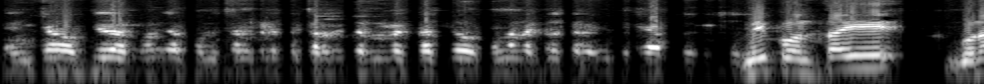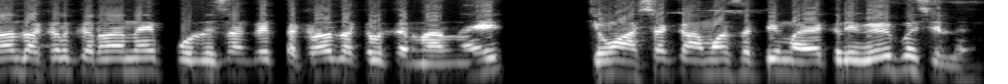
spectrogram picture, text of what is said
त्यांच्या बाबतीत आपण या पोलिसांकडे तक्रार करणार का किंवा गुन्हा दाखल करायची आपलं मी कोणताही गुन्हा दाखल करणार नाही पोलिसांकडे तक्रार दाखल करणार नाही किंवा अशा कामासाठी माझ्याकडे वेळ पण शिल्लक नाही.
